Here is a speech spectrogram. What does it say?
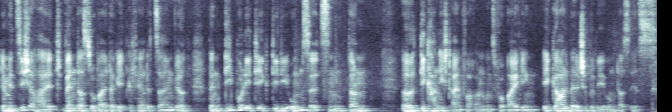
der mit Sicherheit, wenn das so weitergeht, gefährdet sein wird. Denn die Politik, die die umsetzen, dann äh, die kann nicht einfach an uns vorbeigehen, egal welche Bewegung das ist.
